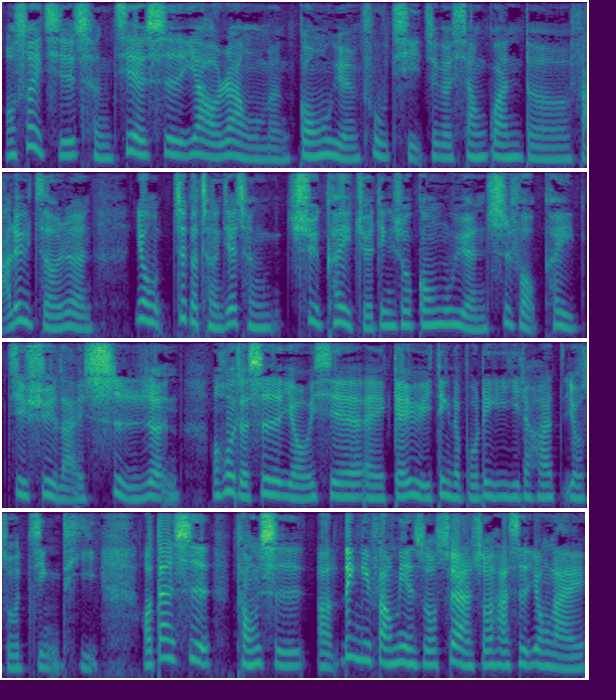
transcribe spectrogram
哦，所以其实惩戒是要让我们公务员负起这个相关的法律责任，用这个惩戒程序可以决定说公务员是否可以继续来试任，或者是有一些诶给予一定的不利益，让他有所警惕哦。但是同时呃，另一方面说，虽然说它是用来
